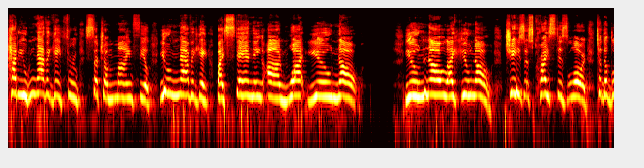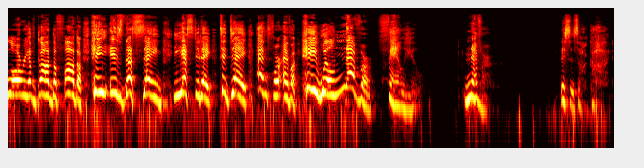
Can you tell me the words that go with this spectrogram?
How do you navigate through such a minefield? You navigate by standing on what you know. You know, like you know, Jesus Christ is Lord to the glory of God the Father. He is the same yesterday, today, and forever. He will never fail you. Never. This is our God.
